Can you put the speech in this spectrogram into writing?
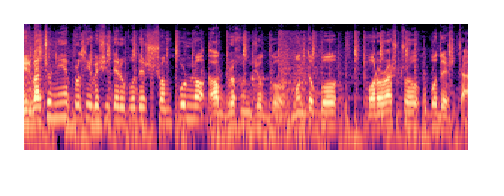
নির্বাচন নিয়ে প্রতিবেশীদের উপদেশ সম্পূর্ণ অগ্রহণযোগ্য, মন্তব্য পররাষ্ট্র উপদেষ্টা।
